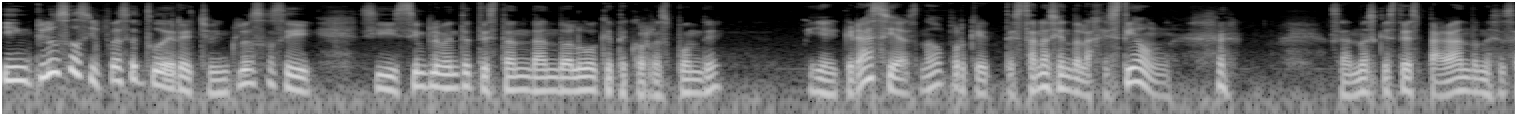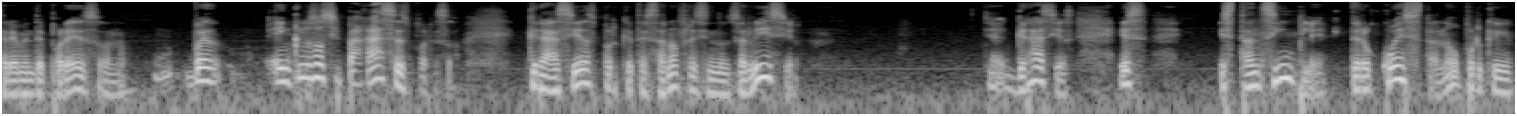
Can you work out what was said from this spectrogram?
incluso si fuese tu derecho, incluso si, si simplemente te están dando algo que te corresponde, oye, gracias, ¿no? Porque te están haciendo la gestión. o sea, no es que estés pagando necesariamente por eso, ¿no? Bueno, e incluso si pagases por eso, gracias porque te están ofreciendo un servicio. Ya, gracias. Es, es tan simple, pero cuesta, ¿no? Porque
